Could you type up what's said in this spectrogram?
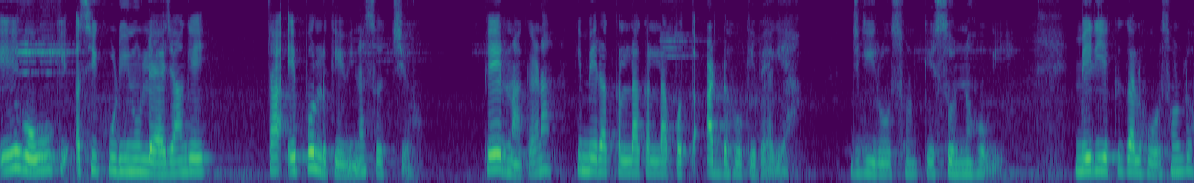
ਇਹ ਹੋਊ ਕਿ ਅਸੀਂ ਕੁੜੀ ਨੂੰ ਲੈ ਜਾਾਂਗੇ, ਤਾਂ ਇਹ ਭੁੱਲ ਕੇ ਵੀ ਨਾ ਸੋਚਿਓ। ਫੇਰ ਨਾ ਕਹਿਣਾ ਕਿ ਮੇਰਾ ਕੱਲਾ ਕੱਲਾ ਪੁੱਤ ਅੱਡ ਹੋ ਕੇ ਬਹਿ ਗਿਆ। ਜਗੀਰੋ ਸੁਣ ਕੇ ਸੁੰਨ ਹੋ ਗਈ। ਮੇਰੀ ਇੱਕ ਗੱਲ ਹੋਰ ਸੁਣ ਲਓ।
